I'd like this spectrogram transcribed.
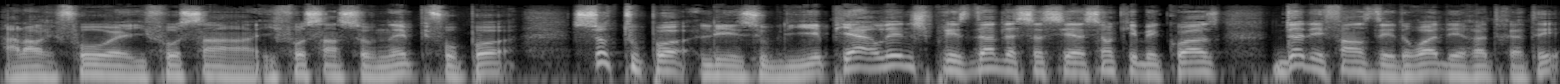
Alors il faut euh, il faut s'en il faut s'en souvenir puis il faut pas surtout pas les oublier. Pierre Lynch, président de l'Association québécoise de défense des droits des retraités.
